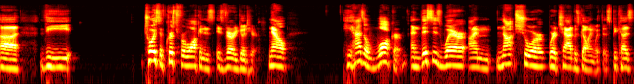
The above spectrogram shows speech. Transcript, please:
uh, the choice of Christopher Walken is, is very good here. Now, he has a walker, and this is where I'm not sure where Chad was going with this because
